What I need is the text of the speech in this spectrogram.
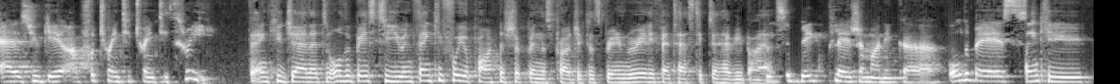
as you gear up for 2023. Thank you, Janet, and all the best to you. And thank you for your partnership in this project. It's been really fantastic to have you by us. It's a big pleasure, Monica. All the best. Thank you.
